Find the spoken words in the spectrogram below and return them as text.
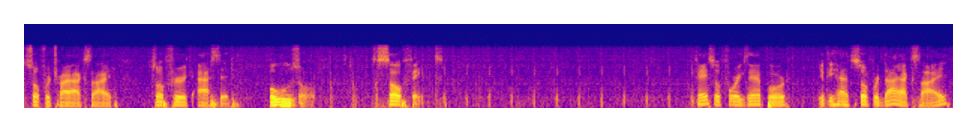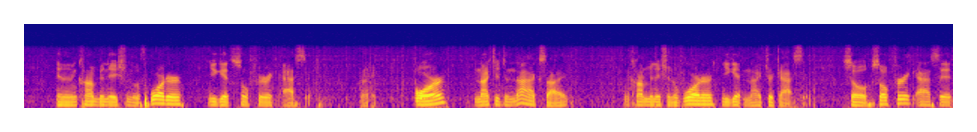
sulfur trioxide, sulfuric acid, ozone, sulfate. Okay, so for example, if you had sulfur dioxide and in combination with water, you get sulfuric acid, right? Or nitrogen dioxide in combination of water, you get nitric acid. So sulfuric acid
